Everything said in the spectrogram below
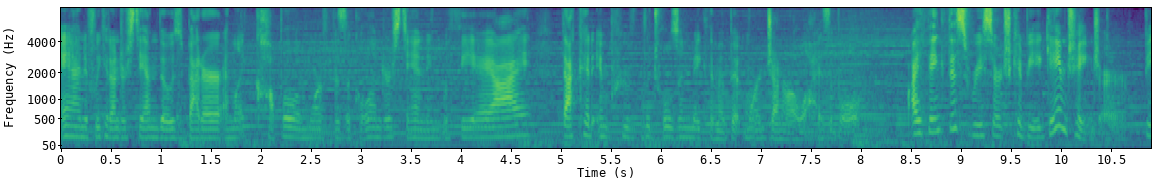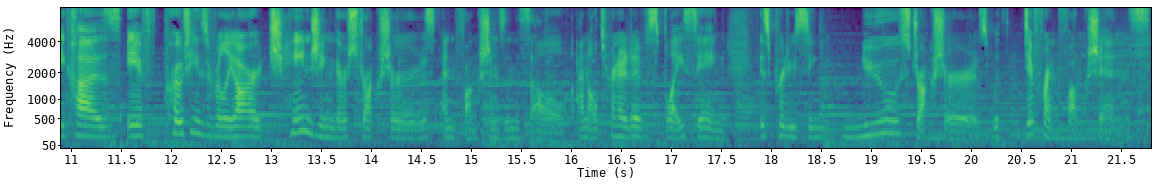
And if we could understand those better and like couple a more physical understanding with the AI, that could improve the tools and make them a bit more generalizable. I think this research could be a game changer because if proteins really are changing their structures and functions in the cell, and alternative splicing is producing new structures with different functions,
